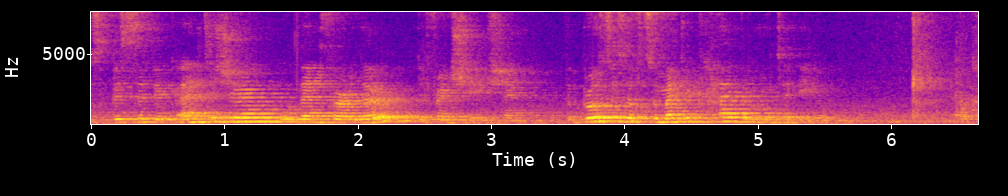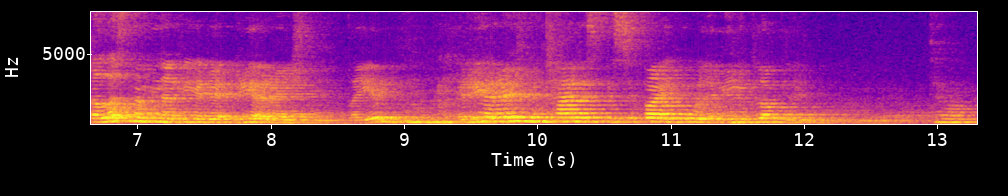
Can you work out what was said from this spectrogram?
specific antigen و then further differentiation. The process of somatic hypermutation. خلصنا من ال rearrangement طيب؟ ال rearrangement هذا specify هو ال immunoglobulin تمام.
